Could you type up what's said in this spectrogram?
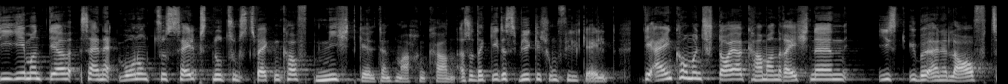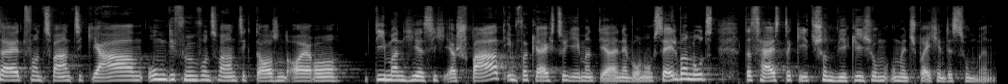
die jemand, der seine Wohnung zu Selbstnutzungszwecken kauft, nicht geltend machen kann. Also da geht es wirklich um viel Geld. Die Einkommensteuer kann man rechnen, ist über eine Laufzeit von 20 Jahren um die 25.000 Euro die man hier sich erspart im Vergleich zu jemand, der eine Wohnung selber nutzt. Das heißt, da geht es schon wirklich um, um entsprechende Summen.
